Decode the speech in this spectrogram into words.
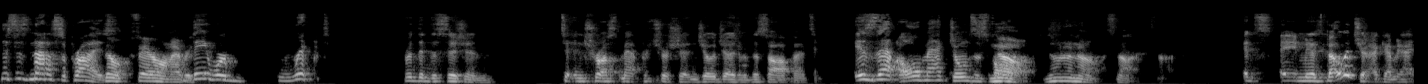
This is not a surprise. no, fair on everything. they were ripped for the decision to entrust Matt Patricia and Joe Judge with this offense. Is that all Mac Jones's fault? no, no, no, no. It's not. It's I mean, it's Belichick. I mean, I,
